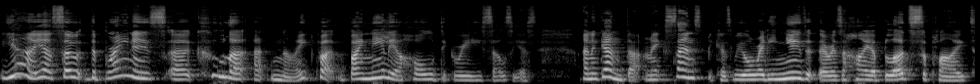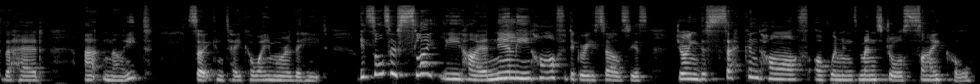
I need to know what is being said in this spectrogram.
Yeah, yeah. So the brain is uh, cooler at night, but by nearly a whole degree Celsius. And again, that makes sense because we already knew that there is a higher blood supply to the head at night, so it can take away more of the heat. It's also slightly higher, nearly half a degree Celsius, during the second half of women's menstrual cycle.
